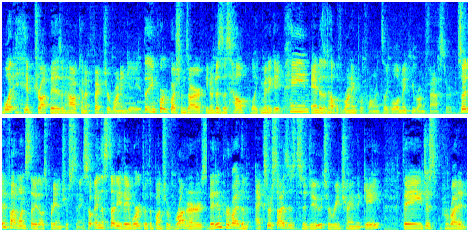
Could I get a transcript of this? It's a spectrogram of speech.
what hip drop is and how it can affect your running gait, the important questions are, you know, does this help like mitigate pain and does it help with running performance? Like, will it make you run faster? So I did find one study that was pretty interesting. So in the study, they worked with a bunch of runners. They didn't provide them exercises to do to retrain the gait they just provided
